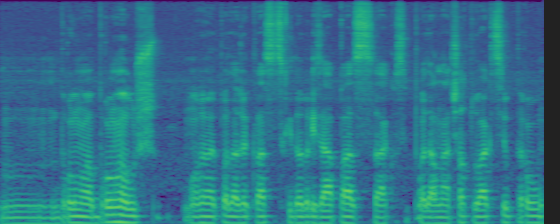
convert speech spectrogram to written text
mm, Bruno, Bruno už môžeme povedať, že klasický dobrý zápas, ako si povedal, načal tú akciu prvú,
